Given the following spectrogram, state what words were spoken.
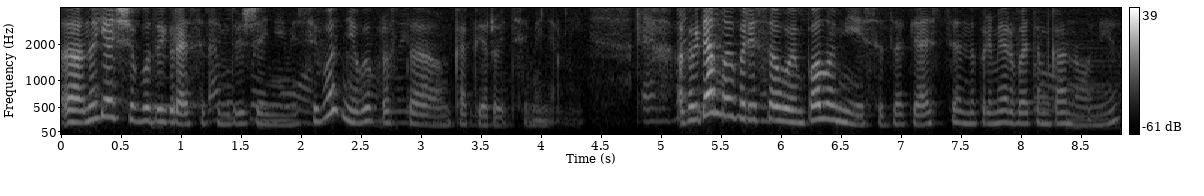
Э, но я еще буду играть с этими движениями сегодня, и вы просто копируете меня. А когда мы вырисовываем полумесяц запястья, например, в этом ганоне,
